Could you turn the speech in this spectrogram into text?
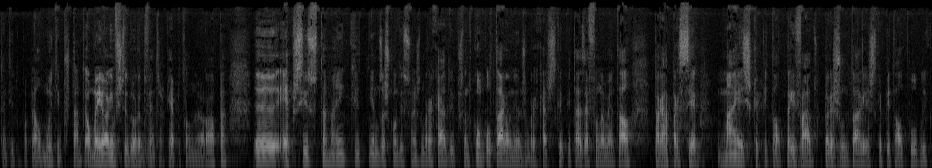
tem tido um papel muito importante, é o maior investidor de venture capital na Europa. Uh, é preciso também que tenhamos as condições de mercado e, portanto, completar a União dos Mercados de Capitais é fundamental para aparecer mais capital privado, para juntar este capital público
